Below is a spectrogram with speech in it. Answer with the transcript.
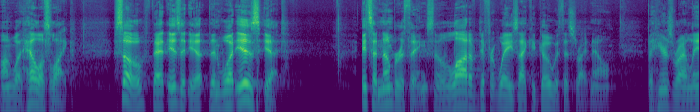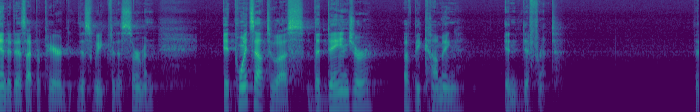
on what hell is like. So, that isn't it, then what is it? It's a number of things, and a lot of different ways I could go with this right now. But here's where I landed as I prepared this week for this sermon. It points out to us the danger of becoming indifferent. The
